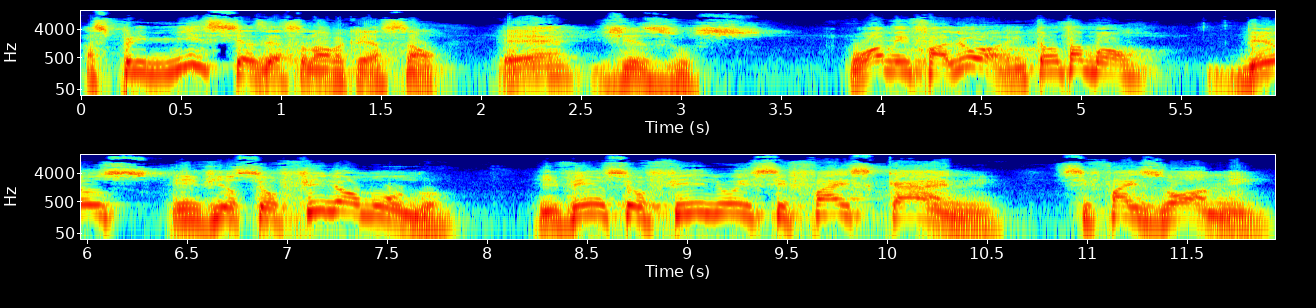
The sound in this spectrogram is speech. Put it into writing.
as primícias dessa nova criação, é Jesus. O homem falhou? Então tá bom. Deus envia o seu filho ao mundo. E vem o seu filho e se faz carne, se faz homem.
